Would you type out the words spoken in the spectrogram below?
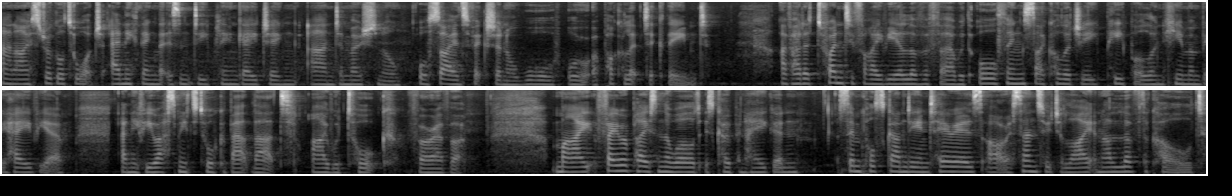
and I struggle to watch anything that isn't deeply engaging and emotional, or science fiction, or war, or apocalyptic themed. I've had a 25 year love affair with all things psychology, people, and human behaviour. And if you asked me to talk about that, I would talk forever. My favourite place in the world is Copenhagen. Simple Scandi interiors are a sensory delight, and I love the cold.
